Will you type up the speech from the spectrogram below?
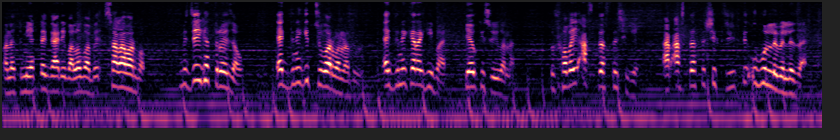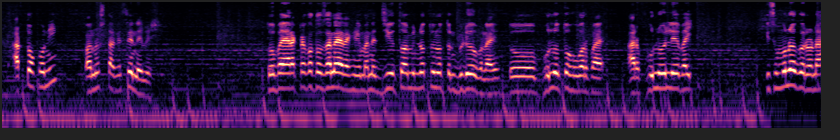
মানে তুমি একটা গাড়ি ভালোভাবে চালাবার পাবো। তুমি যেই ক্ষেত্রে যাও, একদিনে কিচ্ছু পারবা না তুমি। একদিনে কেরা কি পায়? কেউ কিছুই না তো সবাই আস্তে আস্তে শিখে। আর আস্তে আস্তে শিখতে শিখতে উপর লেভেলে যায়। আর তখনই মানুষ তাকে চেনে বেশি। তো ভাই, আর একটা কথা জানাই রাখি মানে যেহেতু আমি নতুন নতুন ভিডিও বানাই, তো ভুলও তো হবার পায়। আর ভুল হইলে ভাই কিছু মনে করো না।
